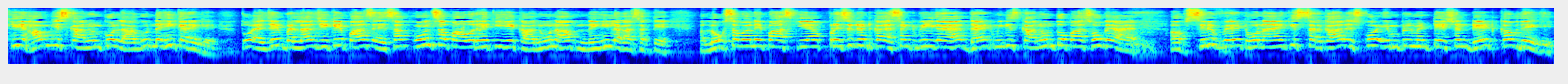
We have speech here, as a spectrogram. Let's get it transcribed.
कि हम इस कानून को लागू नहीं करेंगे। तो अजय बल्ला जी के पास ऐसा कौन सा पावर है कि ये कानून आप नहीं लगा सकते? लोकसभा ने पास किया प्रेसिडेंट का एसेंट मिल गया है दैट मीन कानून तो पास हो गया है। अब सिर्फ़ वेट होना है कि सरकार इसको इम्प्लीमेंटेशन डेट कब देगी।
